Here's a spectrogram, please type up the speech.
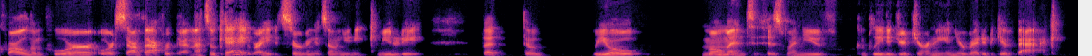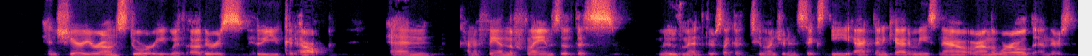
Kuala Lumpur or South Africa. And that's okay, right? It's serving its own unique community. But the real moment is when you've completed your journey and you're ready to give back and share your own story with others who you could help and kind of fan the flames of this movement. There's like a 260 Acton academies now around the world, and there's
